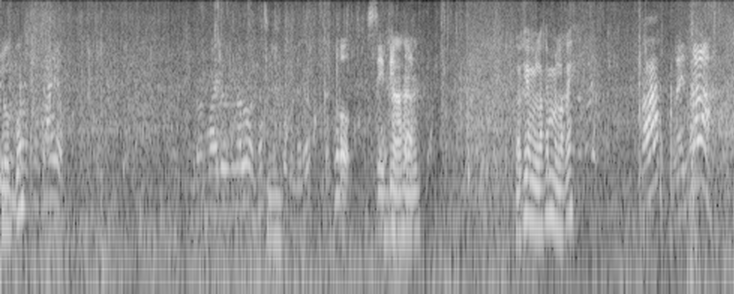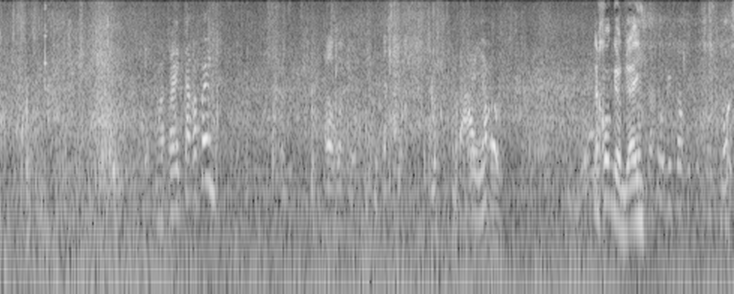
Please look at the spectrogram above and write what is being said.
Lon. Hmm. Oh, si tinta. Laki, malaki, malaki. Ha? Renta! Mga 30 ka pen. Tayo ko. Dako gyud ay. Ako dito ako pupuspos.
